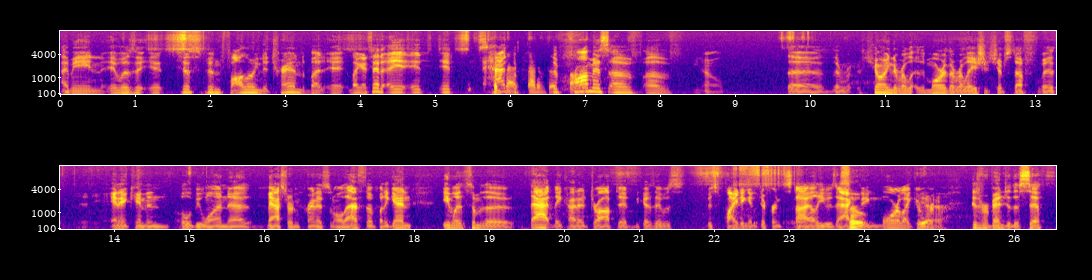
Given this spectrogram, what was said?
I mean, it was it's just been following the trend, but it, like I said, it it, it It's the had the, best out of the, the promise of of you know the the showing the rela- more of the relationship stuff with Anakin and Obi Wan as Master and Apprentice and all that stuff. But again, even with some of the that they kind of dropped it because it was he was fighting a different style. He was So- acting more like a, Yeah. his Revenge of the Sith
